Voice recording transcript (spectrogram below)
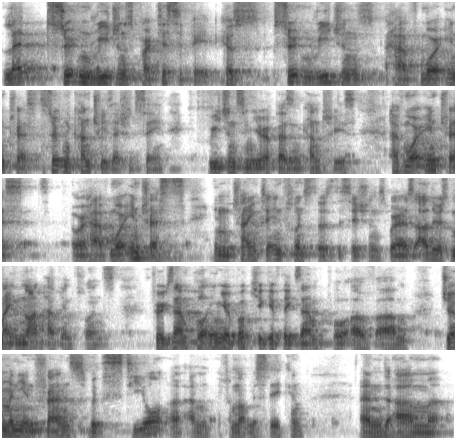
let certain regions participate because certain regions have more interest. Certain countries, I should say, regions in Europe as in countries have more interest or have more interests in trying to influence those decisions, whereas others might not have influence. For example, in your book, you give the example of um, Germany and France with steel, uh, um, if I'm not mistaken, and um,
